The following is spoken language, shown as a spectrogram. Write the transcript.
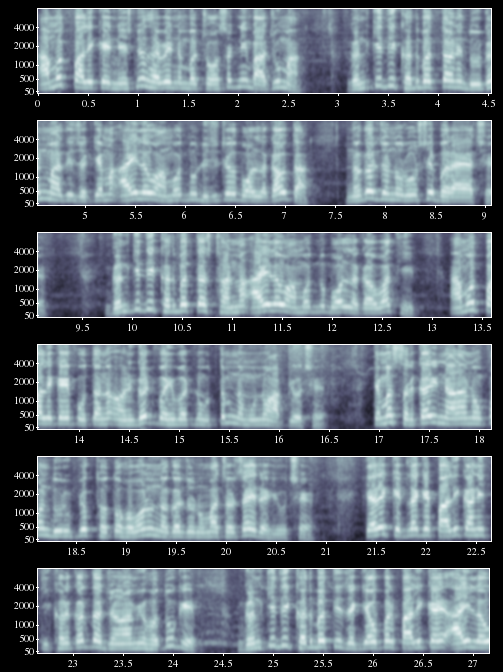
આમોદ પાલિકાએ નેશનલ હાઈવે નંબર ચોસઠની બાજુમાં ગંદકીથી ખદબત્તા અને દુર્ગંધ મારતી જગ્યામાં આઈ લવ આમોદનું ડિજિટલ બોર્ડ લગાવતા નગરજનો રોષે ભરાયા છે. ગંદકીથી ખદબત્તા સ્થાનમાં આઈ લવ આમોદનું બોર્ડ લગાવવાથી આમોદ પાલિકાએ પોતાના અણઘટ વહીવટનો ઉત્તમ નમૂનો આપ્યો છે. તેમજ સરકારી નાણાંનો પણ દુરુપયોગ થતો હોવાનું નગરજનોમાં ચર્ચાઈ રહ્યું છે. ત્યારે કેટલાકે પાલિકાની તીખડ કરતાં જણાવ્યું હતું કે, ગંદકીથી ખદબત્તી જગ્યા ઉપર પાલિકાએ આઈ લવ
